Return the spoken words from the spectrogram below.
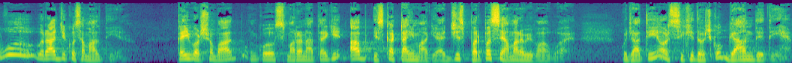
वो राज्य को संभालती है। कई वर्षों बाद उनको स्मरण आता है कि अब इसका टाइम आ गया है, जिस पर्पज से हमारा विवाह हुआ है। वो जाती हैं और सिखी ध्वज को ज्ञान देती हैं।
